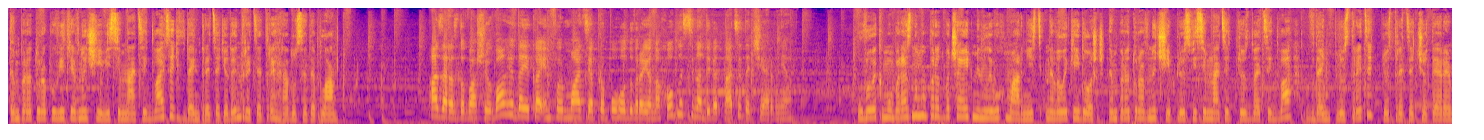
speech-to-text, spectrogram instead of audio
Температура повітря вночі 18-20, вдень 31-33 градуси тепла. А зараз до вашої уваги деяка інформація про погоду в районах області на 19 червня. У Великому Березному передбачають мінливу хмарність, невеликий дощ. Температура вночі плюс 18, плюс 22, вдень плюс 30, плюс 34.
